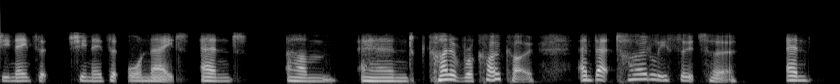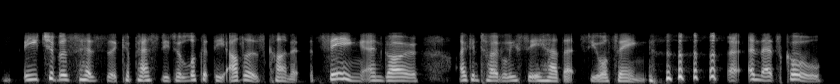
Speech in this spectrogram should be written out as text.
she needs it. She needs it ornate and um, and kind of rococo, and that totally suits her and each of us has the capacity to look at the other's kind of thing and go, I can totally see how that's your thing, and that's cool.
